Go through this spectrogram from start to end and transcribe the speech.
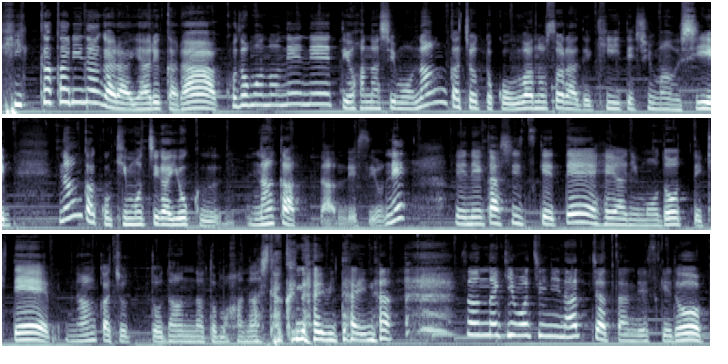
引っかかりながらやるから子供のねねっていう話もなんかちょっとこう上の空で聞いてしまうしなんかこう気持ちが良くなかったんですよね。で寝かしつけて部屋に戻ってきてなんかちょっと旦那とも話したくないみたいな そんな気持ちになっちゃったんですけど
